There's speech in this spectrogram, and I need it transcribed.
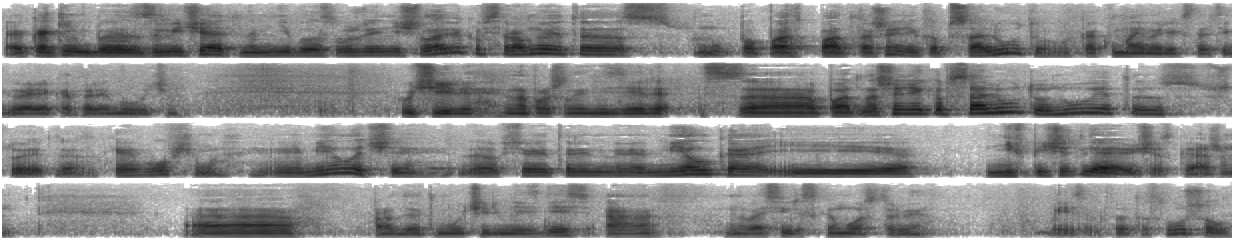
Э, каким бы замечательным ни было служение человека, все равно это ну, по, по, по отношению к абсолюту, как в Маймере, кстати говоря, который мы учим, учили на прошлой неделе, с, по отношению к абсолюту, ну это что это, в общем, мелочи, да, все это мелко и не впечатляюще, скажем. Правда, это мы учили не здесь, а на Васильевском острове. Если кто-то слушал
